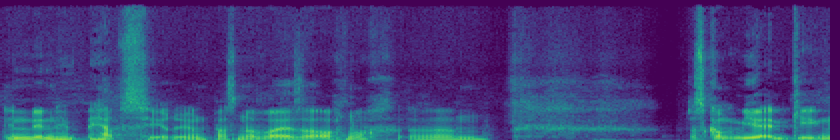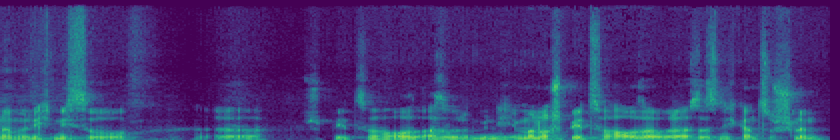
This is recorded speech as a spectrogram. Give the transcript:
in den Herbstferien passenderweise auch noch. Ähm, das kommt mir entgegen, da bin ich nicht so äh, spät zu Hause. Also da bin ich immer noch spät zu Hause, aber das ist nicht ganz so schlimm.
